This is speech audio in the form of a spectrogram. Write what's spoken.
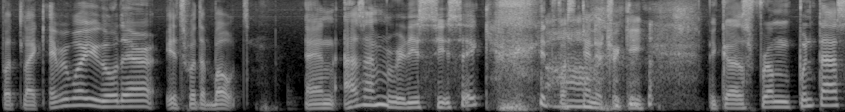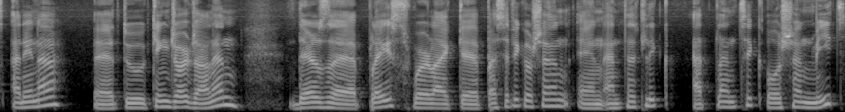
but like everywhere you go there, it's with a boat. And as I'm really seasick, it was kind of tricky because from Punta Arenas uh, to King George Island, there's a place where like uh, Pacific Ocean and Atlantic Atlantic Ocean meet,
